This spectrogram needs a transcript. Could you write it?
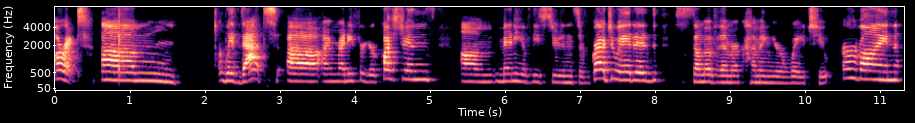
All right. Um, with that, uh, I'm ready for your questions. Um, many of these students have graduated. Some of them are coming your way to Irvine.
